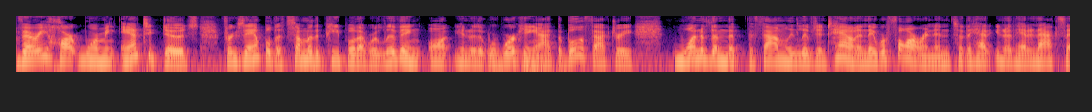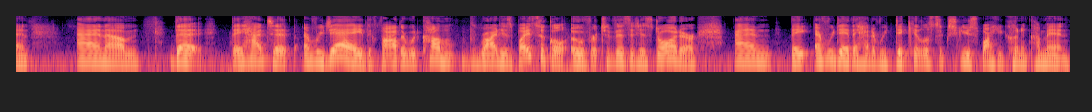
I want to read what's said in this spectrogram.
very heartwarming anecdotes. For example that some of the people that were living on you know that were working at the bullet factory one of them the, the family lived in town and they were foreign and so they had you know they had an accent and um, that they had to every day the father would come ride his bicycle over to visit his daughter and they every day they had a ridiculous excuse why he couldn't come in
